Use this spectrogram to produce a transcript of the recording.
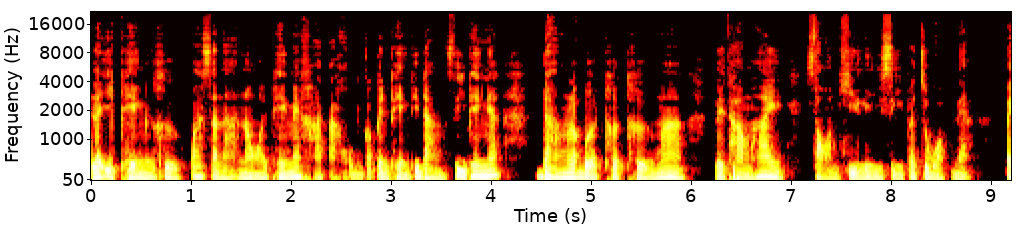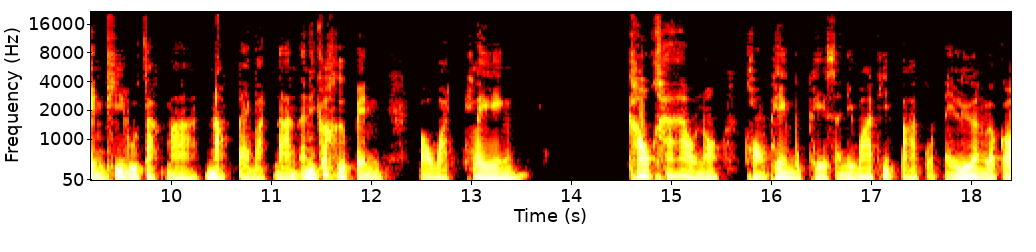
และอีกเพลงหนึ่งคือวาสนาน้อยเพลงแม่ค้าตาคมก็เป็นเพลงที่ดังสี่เพลงเนี้ยดังระเบิดเถิดเทิงมาก เลยทำให้สอนคีรีสีประจวบเนี่ยเป็นที่รู้จักมานับแต่บัดนั้น อันนี้ก็คือเป็นประวัติเพลงคร่าวๆเนาะของเพลงบุพเพสันนิวาสที่ปรากฏในเรื่อง แล้วก็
